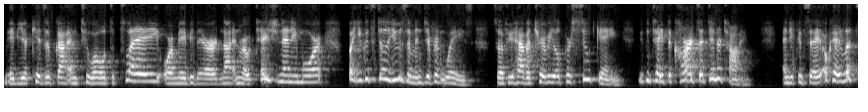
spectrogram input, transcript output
Maybe your kids have gotten too old to play, or maybe they're not in rotation anymore, but you could still use them in different ways. So if you have a trivial pursuit game, you can take the cards at dinner time and you can say, okay, let's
